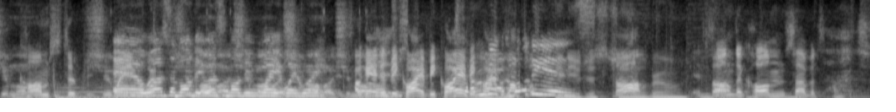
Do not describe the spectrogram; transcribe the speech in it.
Shoot Momo. Comms to. Shoot Wait, Eh, where's the body? Where's the body? shoot Wait, wait, wait. Momo, Okay, Momo. just be quiet. Be quiet. Be quiet. where the I'm up. body Can you just Stop. chill, bro? It's on the com sabotage.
